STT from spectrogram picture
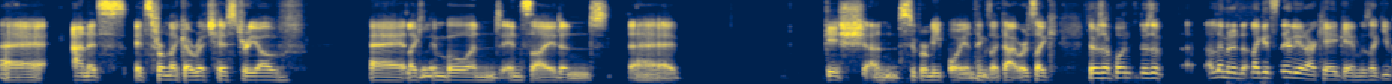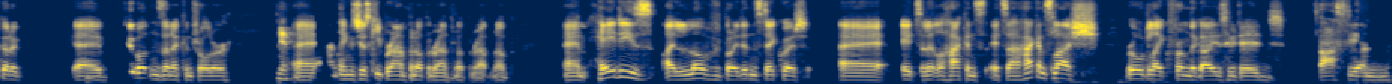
uh, and it's it's from like a rich history of, uh, like Limbo and Inside and uh, Gish and Super Meat Boy and things like that, where it's like there's a bunch, there's a, a limited, like it's nearly an arcade game. It's like you've got a uh, two buttons and a controller, Yeah. uh, and things just keep ramping up and ramping up and ramping up. Um, Hades, I loved, but I didn't stick with. Uh, it's a little hack and it's a hack and slash roguelike from the guys who did Bastion.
